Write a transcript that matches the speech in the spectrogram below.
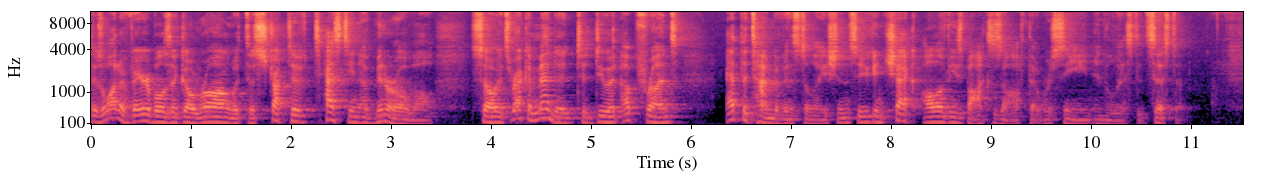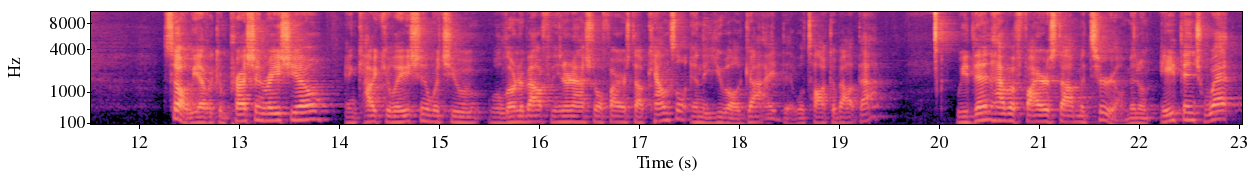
There's a lot of variables that go wrong with destructive testing of mineral wool. So it's recommended to do it up front at the time of installation so you can check all of these boxes off that we're seeing in the listed system. So we have a compression ratio and calculation, which you will learn about from the International Fire Stop Council and the UL guide that will talk about that. We then have a fire stop material, minimum eighth inch wet,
